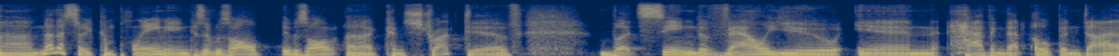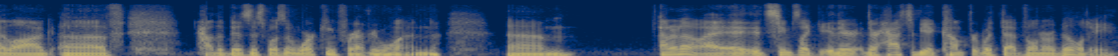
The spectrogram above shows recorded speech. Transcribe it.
um, not necessarily complaining because it was all it was all uh, constructive, but seeing the value in having that open dialogue of how the business wasn't working for everyone. Um, I don't know. I, it seems like there there has to be a comfort with that vulnerability.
